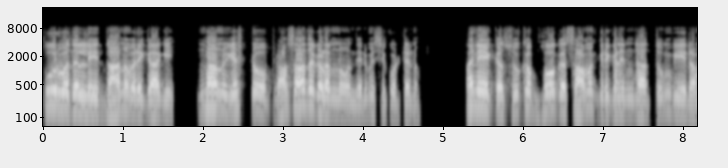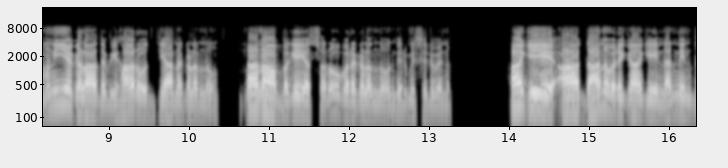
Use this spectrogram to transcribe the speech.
ಪೂರ್ವದಲ್ಲಿ ದಾನವರಿಗಾಗಿ ನಾನು ಎಷ್ಟೋ ಪ್ರಾಸಾದಗಳನ್ನು ನಿರ್ಮಿಸಿಕೊಟ್ಟೆನು. ಅನೇಕ ಸುಖಭೋಗ ಸಾಮಗ್ರಿಗಳಿಂದ ತುಂಬಿ ರಮಣೀಯಗಳಾದ ವಿಹಾರೋದ್ಯಾನಗಳನ್ನು, ನಾನಾ ಬಗೆಯ ಸರೋವರಗಳನ್ನು ನಿರ್ಮಿಸಿರುವೆನು. ಹಾಗೆಯೇ ಆ ದಾನವರಿಗಾಗಿ ನನ್ನಿಂದ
